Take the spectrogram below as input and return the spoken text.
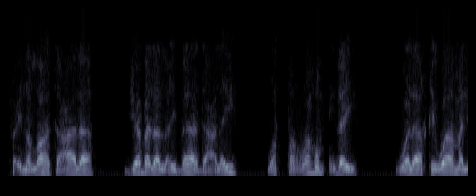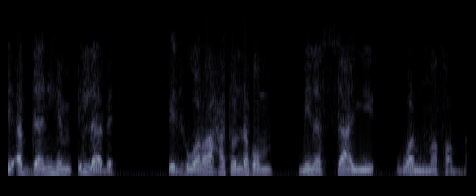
فإن الله تعالى جبل العباد عليه واضطرهم إليه ولا قوام لأبدانهم إلا به. إذ هو راحة لهم من السعي والنصب.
